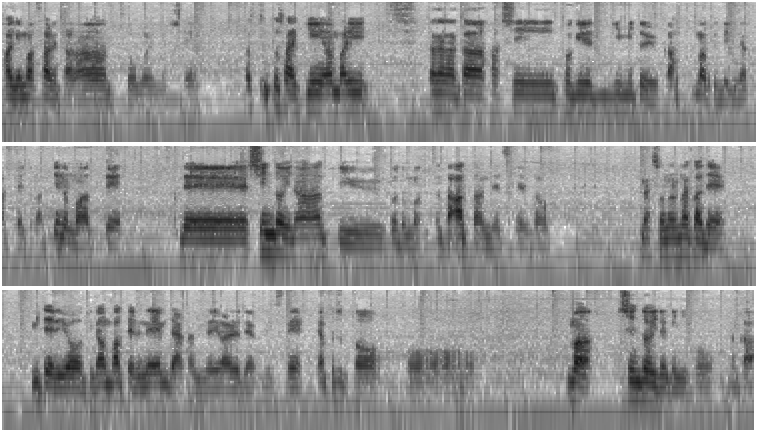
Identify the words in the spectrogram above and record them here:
励まされたなと思いまして、ちょっと最近あんまり、なかなか発信途切れ気味というか、うまくできなかったりとかっていうのもあって、で、しんどいなっていうこともちょっとあったんですけれど、まあその中で、見てるよって頑張ってるね、みたいな感じで言われるとですね、やっぱちょっと、こう、まあ、しんどい時にこう、なんか、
